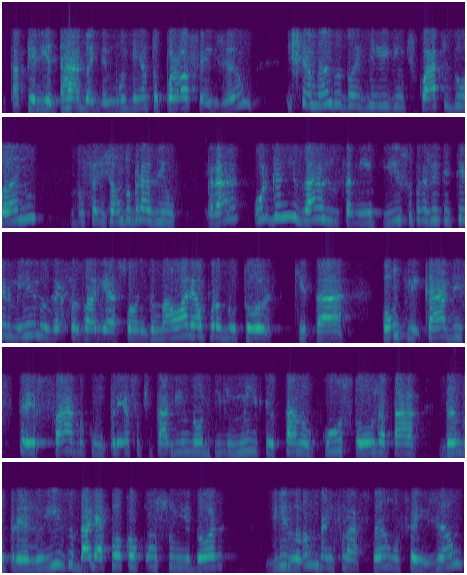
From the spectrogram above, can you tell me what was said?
está apelidado aí de movimento pró-feijão e chamando 2024 do ano do feijão do Brasil. para organizar justamente isso, para a gente ter menos essas variações. Uma hora é o produtor que está complicado, estressado com o preço que está ali no limite, está no custo ou já está dando prejuízo, dali a pouco o consumidor vilão da inflação, o feijão,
